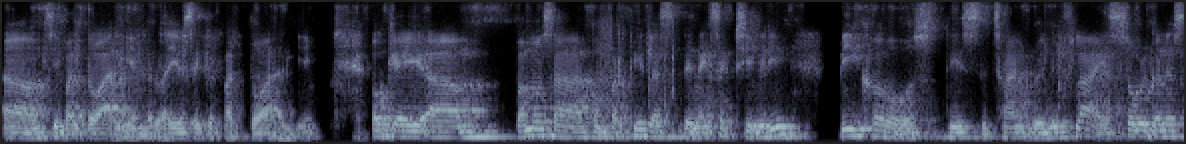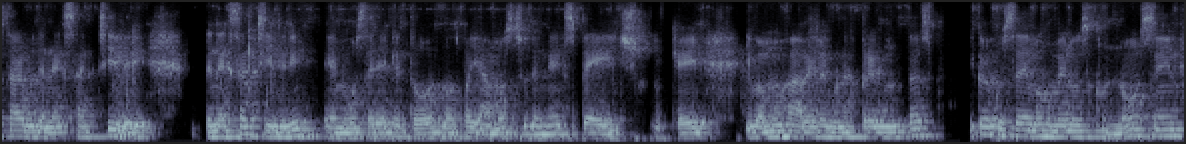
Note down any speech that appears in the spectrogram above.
Ah, si faltó alguien, ¿verdad? Yo sé que faltó alguien. Ok, um, vamos a compartir las, the next activity. Because this time really flies. So we're going to start with the next activity. The next activity, eh, me gustaría que todos nos vayamos to the next page, ¿ok? Y vamos a ver algunas preguntas. Yo creo que ustedes más o menos conocen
